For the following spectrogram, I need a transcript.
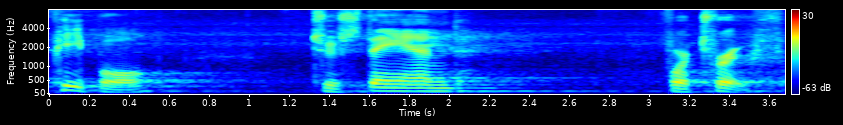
people to stand for truth.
